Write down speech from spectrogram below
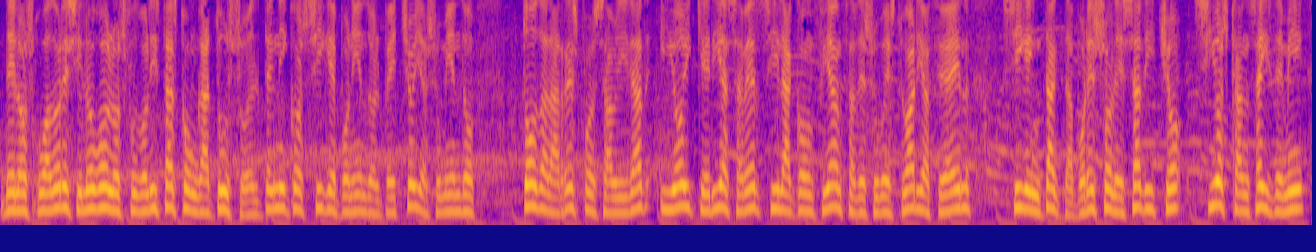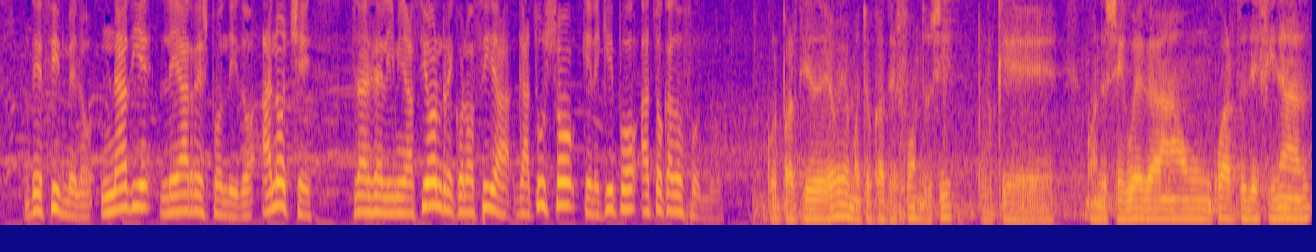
de los jugadores y luego los futbolistas con Gatuso. El técnico sigue poniendo el pecho y asumiendo toda la responsabilidad y hoy quería saber si la confianza de su vestuario hacia él sigue intacta. Por eso les ha dicho, si os cansáis de mí, decídmelo. Nadie le ha respondido. Anoche, tras la eliminación, reconocía Gatuso que el equipo ha tocado fondo. Con el partido de hoy hemos tocado el fondo, sí, porque cuando se juega un cuarto de final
